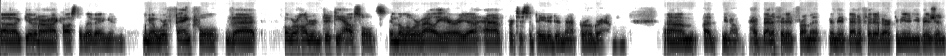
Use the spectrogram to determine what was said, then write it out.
uh, given our high cost of living, and you know we're thankful that over 150 households in the Lower Valley area have participated in that program um, uh, you know, have benefited from it, and they've benefited our community vision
